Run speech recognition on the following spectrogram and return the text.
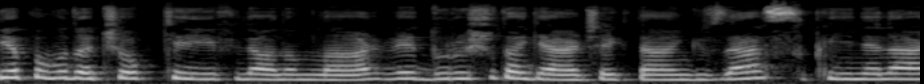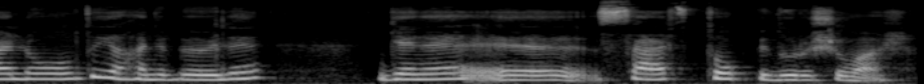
Yapımı da çok keyifli hanımlar ve duruşu da gerçekten güzel. Sık iğnelerle oldu ya hani böyle gene e, sert tok bir duruşu var.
